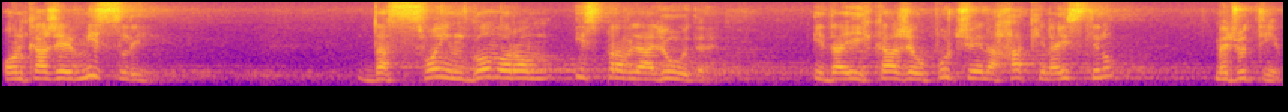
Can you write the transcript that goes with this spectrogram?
on kaže misli da svojim govorom ispravlja ljude i da ih, kaže, upućuje na hak i na istinu. Međutim,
